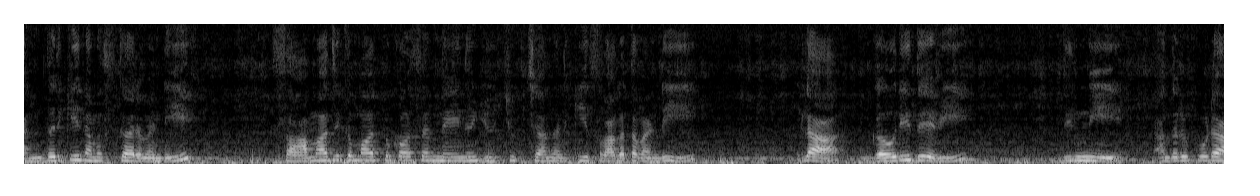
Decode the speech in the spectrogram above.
అందరికీ నమస్కారం అండి. సామాజిక మార్పు కోసం నేను యూట్యూబ్ ఛానల్కి స్వాగతం అండి. ఇలా గౌరీదేవి దీన్ని అందరూ కూడా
